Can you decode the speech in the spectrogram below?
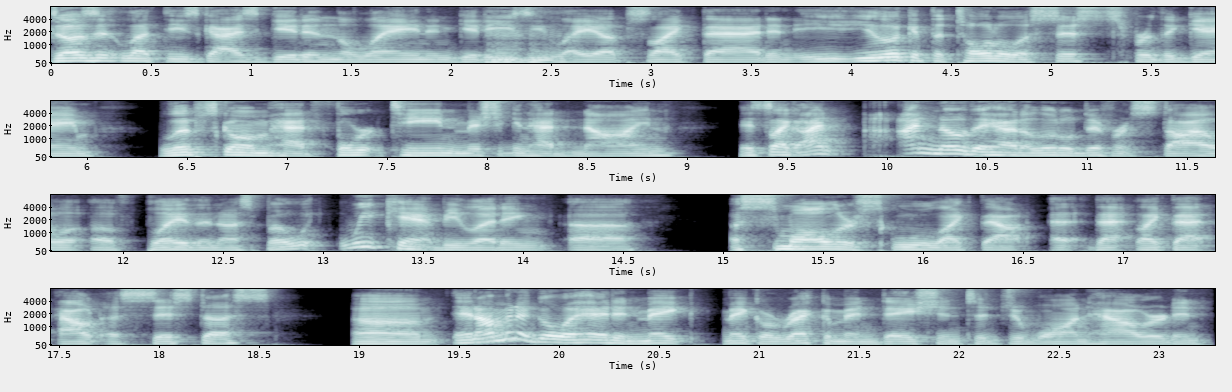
doesn't let these guys get in the lane and get easy mm-hmm. layups like that. And you, you look at the total assists for the game. Lipscomb had 14, Michigan had nine. It's like I I know they had a little different style of play than us, but we, we can't be letting uh, a smaller school like that uh, that like that out assist us. Um, and I'm gonna go ahead and make make a recommendation to Juwan Howard and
